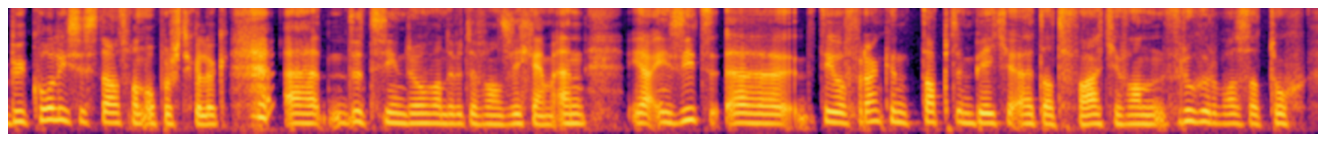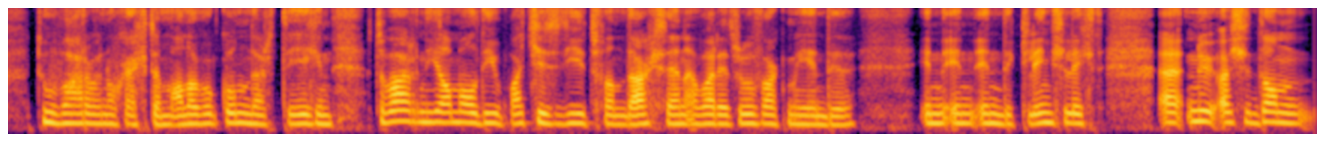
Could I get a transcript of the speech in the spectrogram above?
bucolische staat van opperst geluk. Het syndroom van de witte van Zichem. En ja, je ziet, uh, Theo Franken tapt een beetje uit dat vaatje van vroeger was dat toch, toen waren we nog echte mannen, we konden daar tegen. Het waren niet allemaal die watjes die het vandaag zijn en waar het zo vaak mee in de, in, in, in de clinch ligt. Uh, nu, als je dan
